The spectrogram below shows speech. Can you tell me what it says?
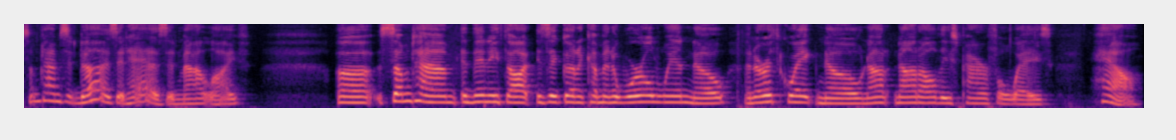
sometimes it does. It has in my life uh, sometime, and then he thought, is it going to come in a whirlwind? No. An earthquake? No. Not not all these powerful ways. How?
